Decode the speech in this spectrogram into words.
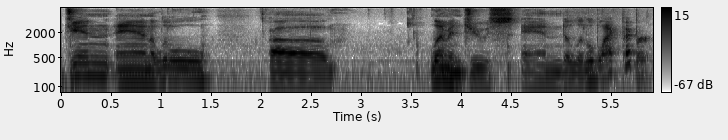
gin and a little uh, lemon juice and a little black pepper.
